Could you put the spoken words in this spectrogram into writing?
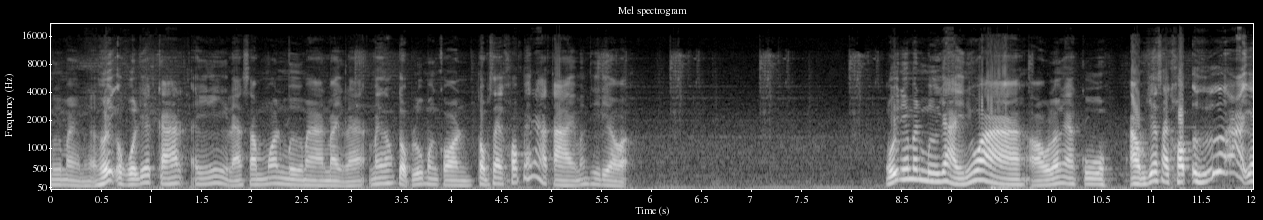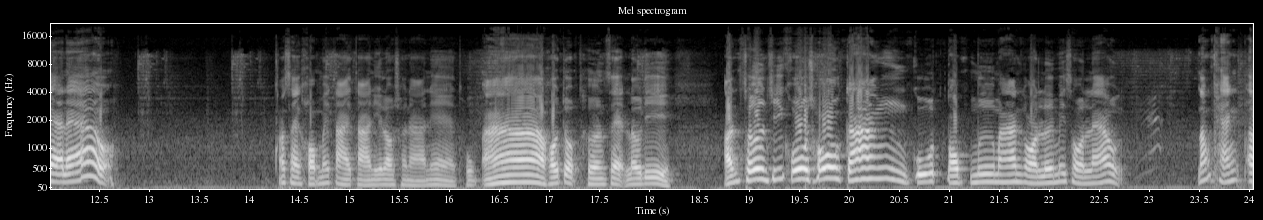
มือใหม่เหมือนกันเฮ้ยโอ้โหเรียกการ์ดไอ้นี่อีกแล้วซัมมอนมือมามาอีกแล้วไม่ต้องตบลูกมังกรตบใส่ครบไม่น่าตายมั้งทีเดียวอะโอ้ยนี่มันมือใหญ่นี่ว่า เอาแล้วไงกู เอาเยอะใส่ครบเออแย่แล้วถ้าใส่ครบไม่ตายตานี้เราชนะแน่ทุกอ้าวเขาจบเทิร์นเสร็จแล้วดิอันเทิร์นชิโคโชกัง กูตบมือมารก่อนเลยไม่สนแล้ว น้ำแข็งเอ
